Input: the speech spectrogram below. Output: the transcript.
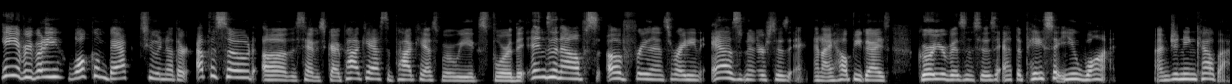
Hey, everybody. Welcome back to another episode of the Savvy Scribe podcast, a podcast where we explore the ins and outs of freelance writing as nurses, and I help you guys grow your businesses at the pace that you want. I'm Janine Kalbach.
